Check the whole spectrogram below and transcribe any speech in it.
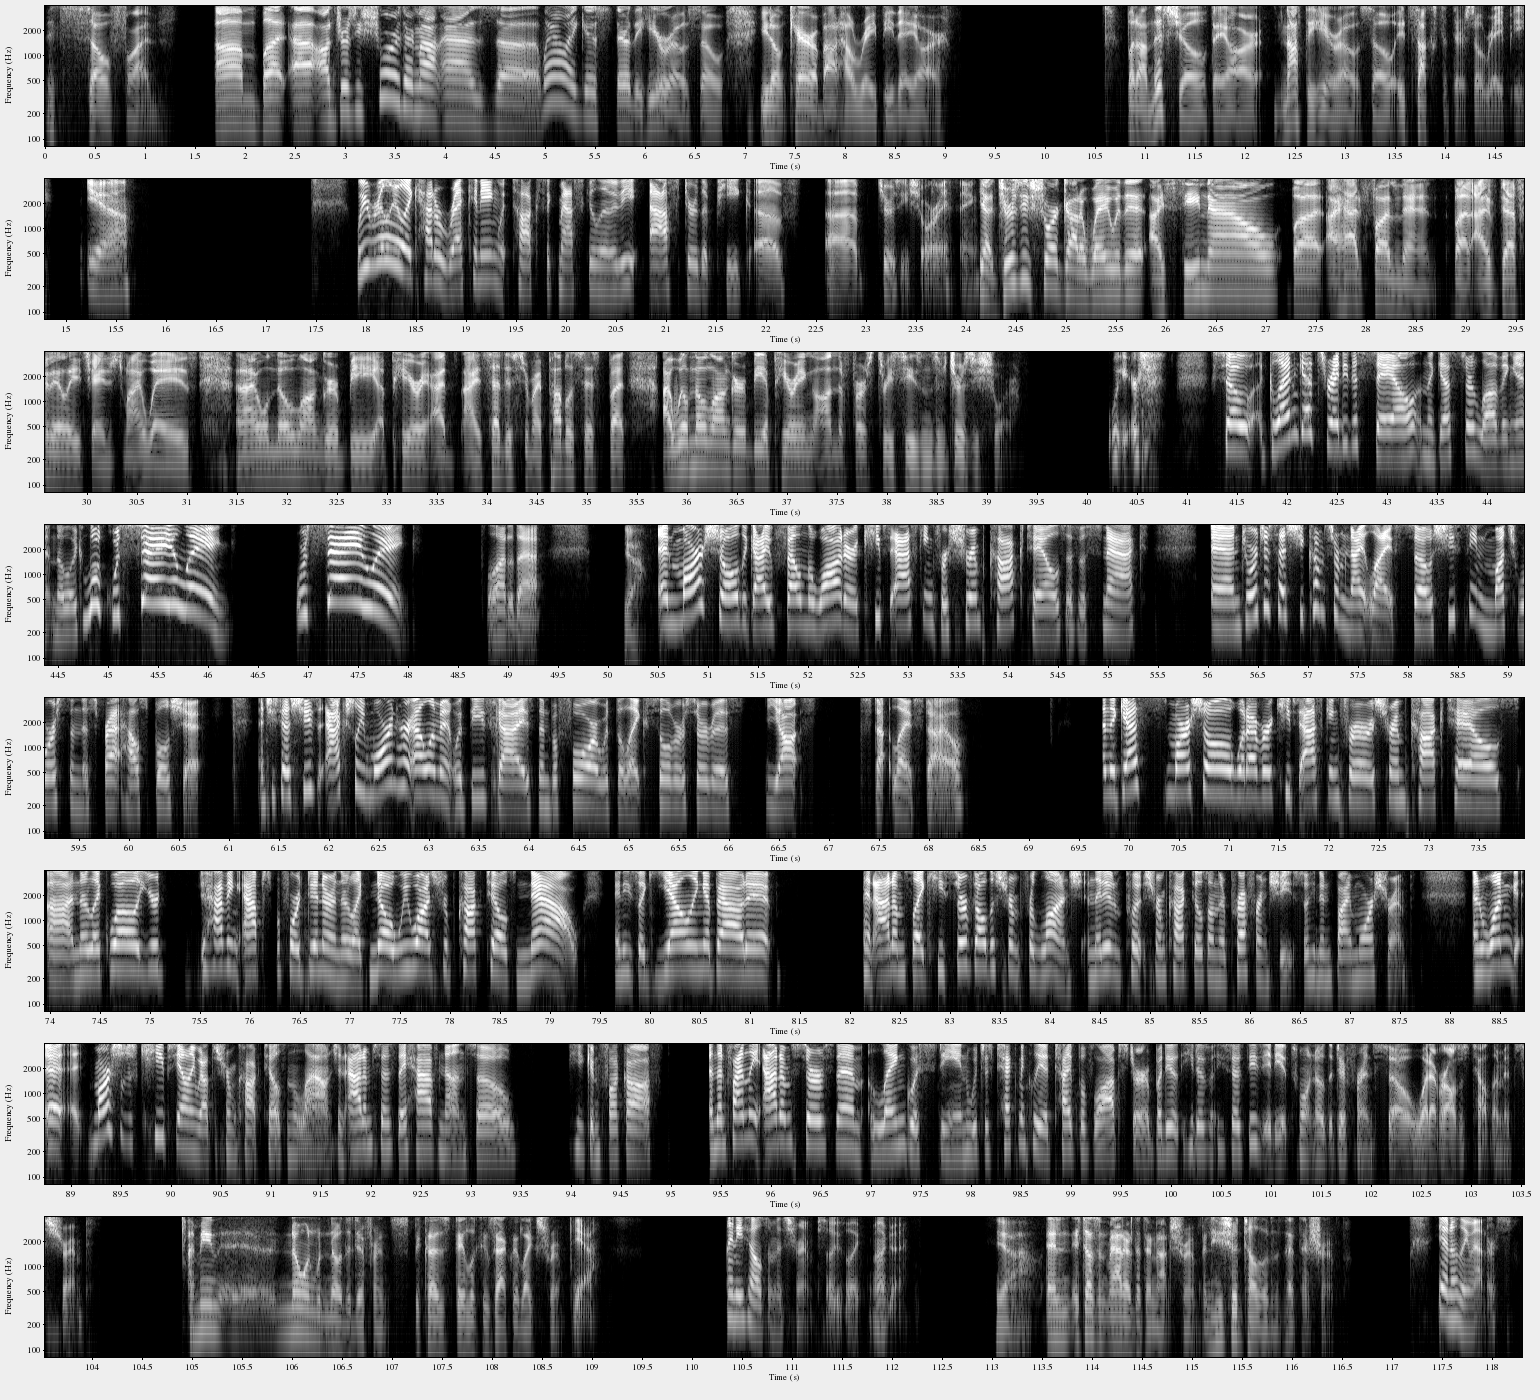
It's so fun. Um, but uh, on Jersey Shore, they're not as uh, well. I guess they're the heroes, so you don't care about how rapey they are. But on this show, they are not the hero, so it sucks that they're so rapey. Yeah. We really like had a reckoning with toxic masculinity after the peak of uh Jersey Shore, I think. Yeah, Jersey Shore got away with it. I see now, but I had fun then. But I've definitely changed my ways, and I will no longer be appearing. I, I said this through my publicist, but I will no longer be appearing on the first three seasons of Jersey Shore. Weird. So Glenn gets ready to sail, and the guests are loving it, and they're like, "Look, we're sailing! We're sailing!" It's a lot of that. Yeah. And Marshall, the guy who fell in the water, keeps asking for shrimp cocktails as a snack. And Georgia says she comes from nightlife, so she's seen much worse than this frat house bullshit. And she says she's actually more in her element with these guys than before with the like silver service yacht st- lifestyle. And the guests, Marshall, whatever, keeps asking for shrimp cocktails. Uh, and they're like, well, you're having apps before dinner. And they're like, no, we want shrimp cocktails now. And he's like yelling about it. And Adam's like, he served all the shrimp for lunch and they didn't put shrimp cocktails on their preference sheet. So he didn't buy more shrimp. And one, uh, Marshall just keeps yelling about the shrimp cocktails in the lounge. And Adam says they have none. So he can fuck off. And then finally, Adam serves them langoustine, which is technically a type of lobster, but he, he doesn't. He says these idiots won't know the difference, so whatever. I'll just tell them it's shrimp. I mean, uh, no one would know the difference because they look exactly like shrimp. Yeah. And he tells them it's shrimp, so he's like, okay. Yeah. And it doesn't matter that they're not shrimp. And he should tell them that they're shrimp. Yeah, nothing matters.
